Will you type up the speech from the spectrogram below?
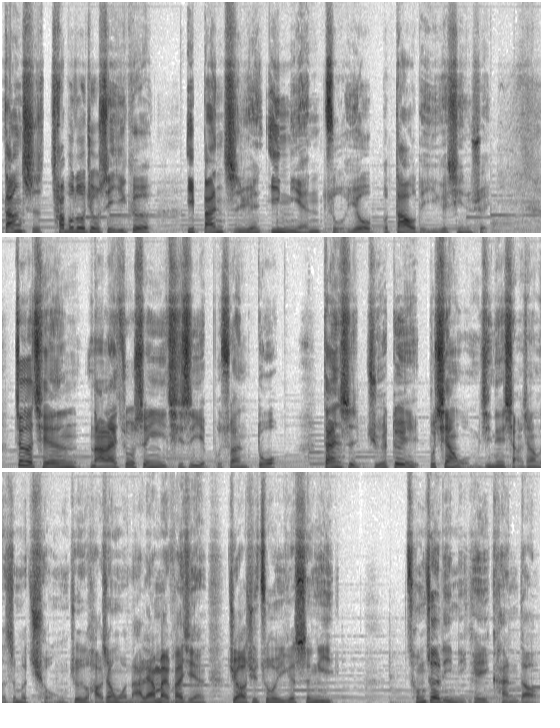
当时差不多就是一个一般职员一年左右不到的一个薪水。这个钱拿来做生意，其实也不算多。但是绝对不像我们今天想象的这么穷，就是好像我拿两百块钱就要去做一个生意。从这里你可以看到，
